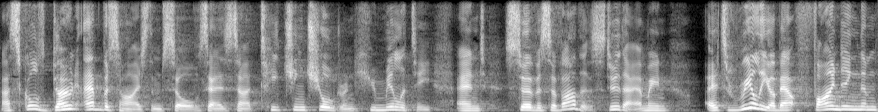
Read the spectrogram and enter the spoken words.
uh, schools don't advertise themselves as uh, teaching children humility and service of others, do they? I mean, it's really about finding them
